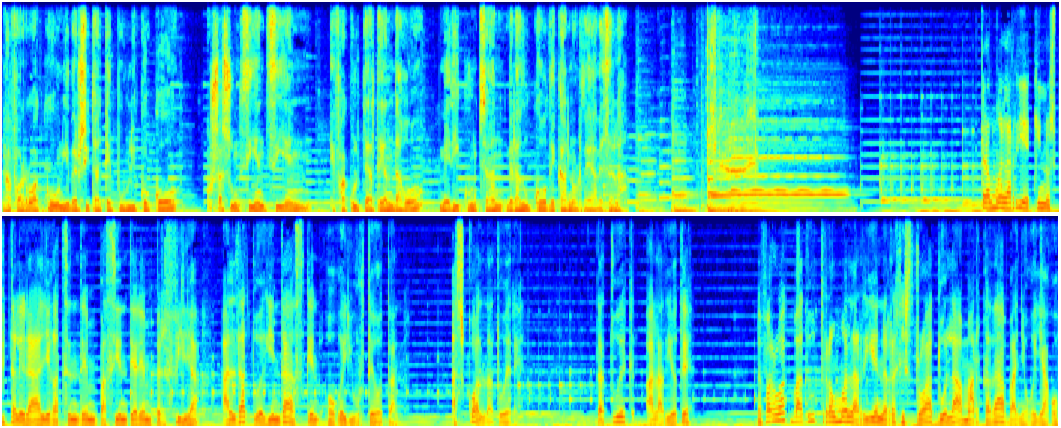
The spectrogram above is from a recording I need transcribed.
Nafarroako Unibertsitate Publikoko osasun zientzien fakultatean dago medikuntzan graduko dekanordea bezala. Trauma larriekin ospitalera alegatzen den pazientearen perfila aldatu eginda azken hogei urteotan. Asko aldatu ere. Datuek hala diote. Nafarroak badu trauma larrien erregistroa duela hamarkada baino gehiago.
